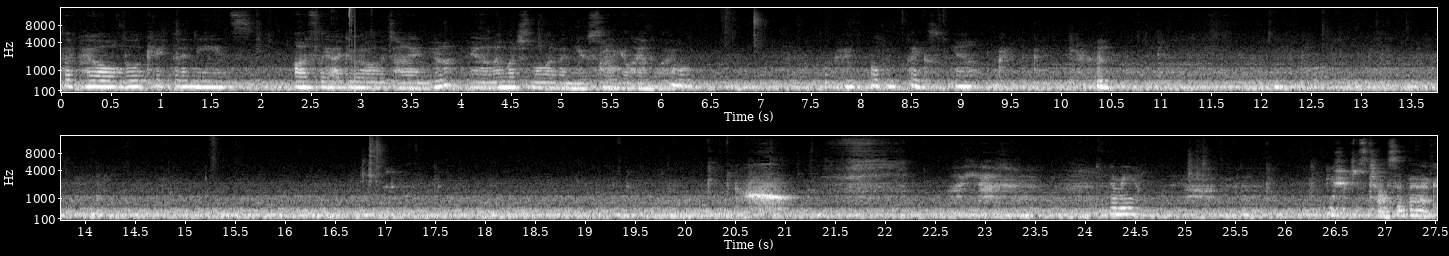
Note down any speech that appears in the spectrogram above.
the pill a little kick that it needs. Honestly, I do it all the time. Yeah? Yeah, and I'm much smaller than you, so you'll handle it. Oh. Okay, well then, thanks. Yeah. Okay. okay. Yummy. You should just toss it back.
